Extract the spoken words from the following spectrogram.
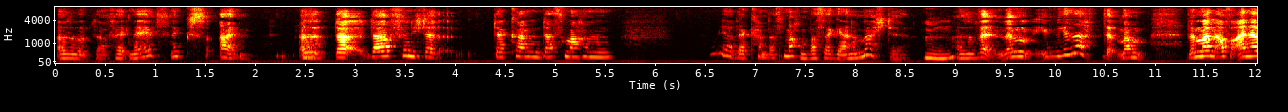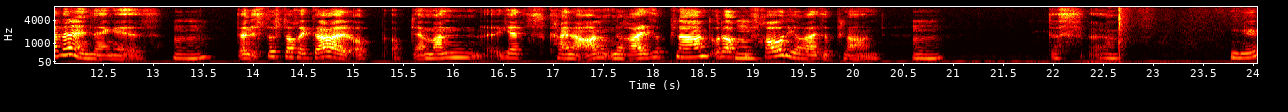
Also da fällt mir jetzt nichts ein. Also Ja. da, da finde ich, der, der kann das machen, ja, der kann das machen, was er gerne möchte. Mhm. Also wenn, wenn wie gesagt, man, wenn man auf einer Wellenlänge ist, Mhm. dann ist das doch egal, ob, ob der Mann jetzt, keine Ahnung, eine Reise plant oder ob die Hm. Frau die Reise plant. Mhm. Das, äh, nö,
